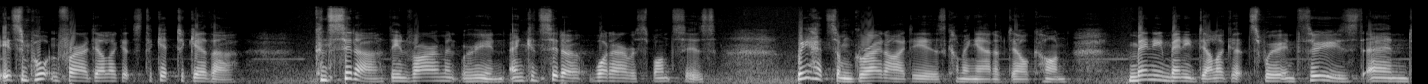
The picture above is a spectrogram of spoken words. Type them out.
It's important for our delegates to get together, consider the environment we're in, and consider what our response is. We had some great ideas coming out of Delcon. Many, many delegates were enthused and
